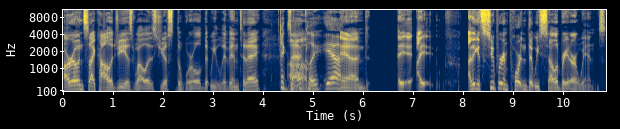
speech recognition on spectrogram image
our own psychology as well as just the world that we live in today. Exactly. Um, yeah. And I, I I think it's super important that we celebrate our wins.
